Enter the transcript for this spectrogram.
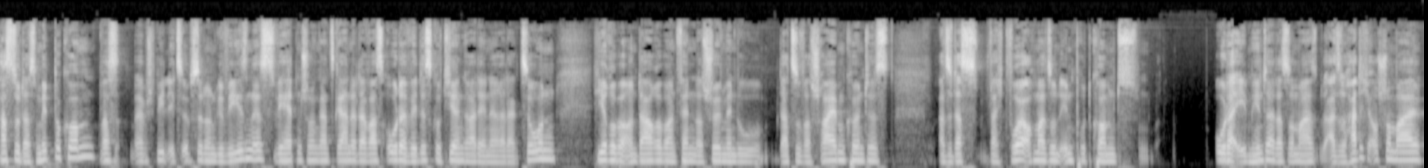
hast du das mitbekommen, was beim Spiel XY gewesen ist? Wir hätten schon ganz gerne da was. Oder wir diskutieren gerade in der Redaktion hierüber und darüber und fänden das schön, wenn du dazu was schreiben könntest. Also, dass vielleicht vorher auch mal so ein Input kommt. Oder eben hinter das nochmal. Also hatte ich auch schon mal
